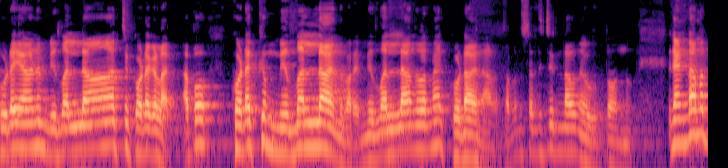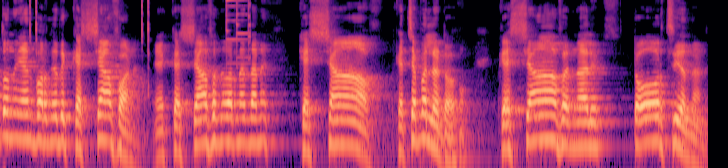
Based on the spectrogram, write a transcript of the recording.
കുടയാണ് മിതല്ലാത്ത് കുടകൾ അപ്പോൾ കുടക്ക് മിതല്ല എന്ന് പറയും. മിതല്ല എന്ന് പറഞ്ഞാൽ കുട എന്നാണ്. അപ്പം ശ്രദ്ധിച്ചിട്ടുണ്ടാവും തോന്നുന്നു. രണ്ടാമത്തൊന്ന് ഞാൻ പറഞ്ഞത് കശാഫാണ്. കശാഫ് എന്ന് പറഞ്ഞാൽ എന്താണ്? കശാഫ്. കച്ചപ്പല്ല കേട്ടോ. കശാഫ് എന്നാൽ ടോർച്ച് എന്നാണ്.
